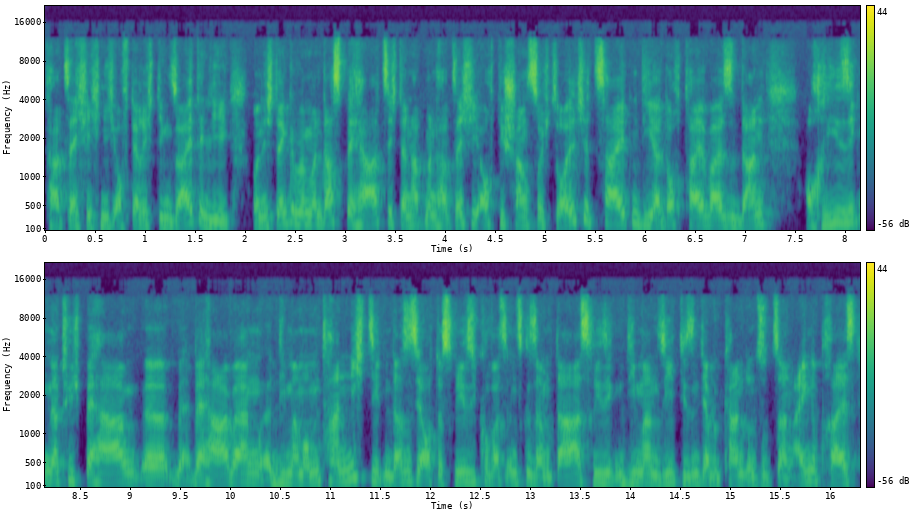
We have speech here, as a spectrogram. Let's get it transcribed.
tatsächlich nicht auf der richtigen Seite liegt. Und ich denke, wenn man das beherzigt, dann hat man tatsächlich auch die Chance durch solche Zeiten, die ja doch teilweise dann auch Risiken natürlich äh, beherbergen, die man momentan nicht sieht. Und das ist ja auch das Risiko, was insgesamt da ist. Risiken, die man sieht, die sind ja bekannt und sozusagen eingepreist.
